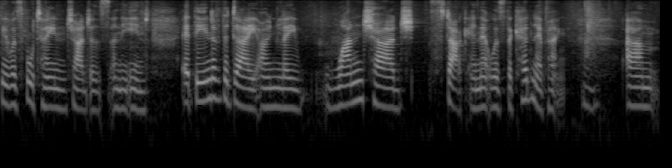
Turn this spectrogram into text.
There was 14 charges in the end. At the end of the day, only one charge stuck, and that was the kidnapping. Mm. Um,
